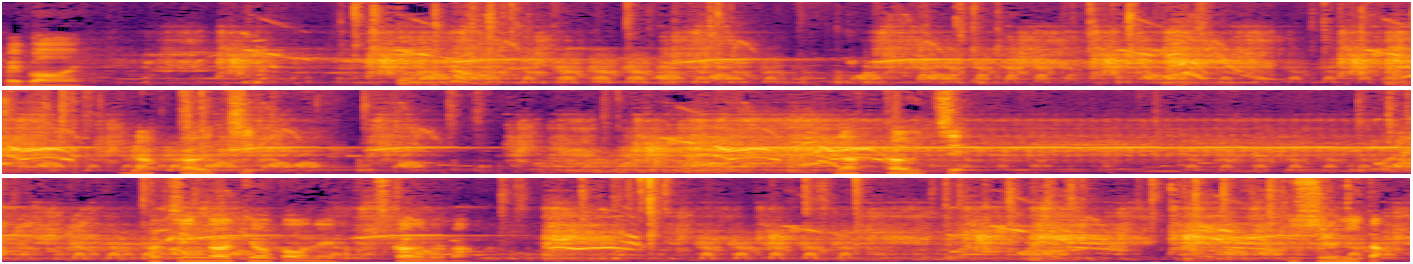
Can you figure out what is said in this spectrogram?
バイバイ。落下打ち。落下打ち。パチンガー強化をね、使うのが。後ろにいた。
